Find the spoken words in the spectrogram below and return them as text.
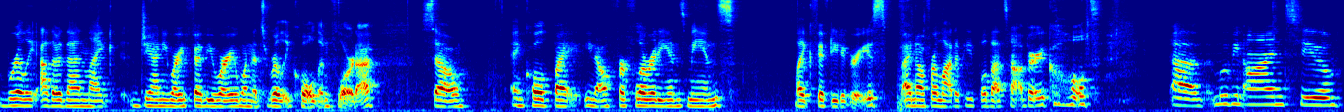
really other than like January, February when it's really cold in Florida. So and cold by, you know, for Floridians means like 50 degrees. I know for a lot of people that's not very cold. Um, moving on to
